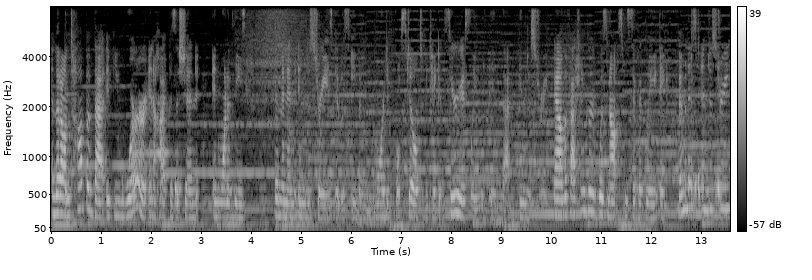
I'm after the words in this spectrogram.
And that on top of that, if you were in a high position in one of these feminine industries, it was even more difficult still to be taken seriously within that industry. Now, the fashion group was not specifically a feminist industry.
